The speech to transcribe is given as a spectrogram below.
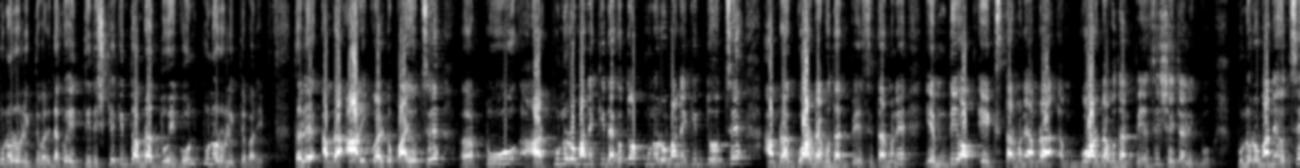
পনেরো লিখতে পারি। দেখো, এই তিরিশকে কিন্তু আমরা দুই গুণ পনেরো লিখতে পারি। তাহলে আমরা আর ইকুয়াল টু পাই হচ্ছে টু আর পনেরো মানে কি দেখো তো? পনেরো মানে কিন্তু হচ্ছে আমরা গড় ব্যবধান পেয়েছি। তার মানে এমডি অফ এক্স তার মানে আমরা গড় ব্যবধান পেয়েছি সেটা লিখব। পনেরো মানে হচ্ছে,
